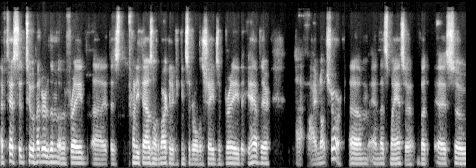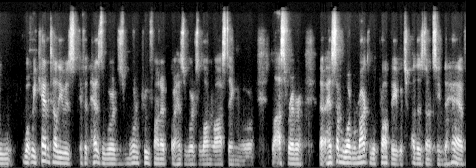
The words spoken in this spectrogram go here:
I've tested 200 of them. I'm afraid uh, there's 20,000 on the market if you consider all the shades of gray that you have there. I'm not sure. Um, and that's my answer. But uh, so what we can tell you is if it has the words waterproof on it or has the words long lasting or last forever, uh, has some remarkable property which others don't seem to have,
